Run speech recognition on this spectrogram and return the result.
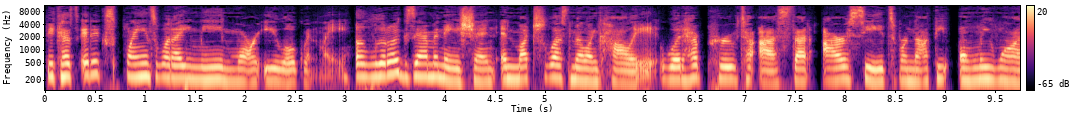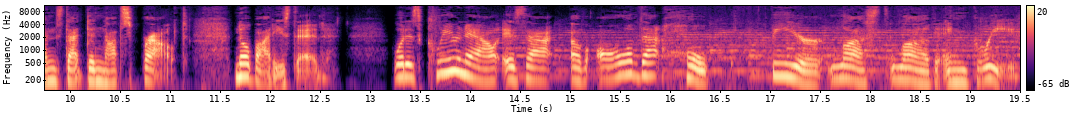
because it explains what I mean more eloquently. A little examination and much less melancholy would have proved to us that our seeds were not the only ones that did not sprout. Nobody's did. What is clear now is that of all of that hope, fear, lust, love, and grief,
